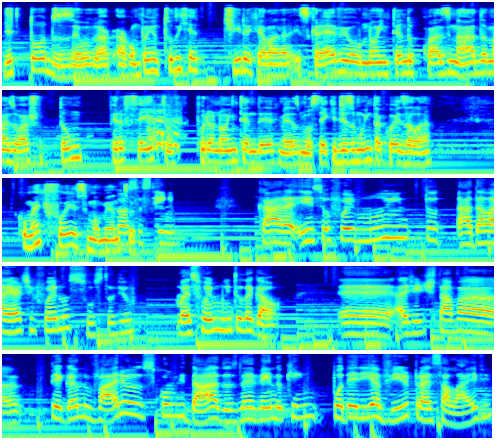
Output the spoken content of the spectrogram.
de todos. Eu acompanho tudo que é tira que ela escreve, eu não entendo quase nada, mas eu acho tão perfeito por eu não entender mesmo. Eu sei que diz muita coisa lá. Como é que foi esse momento? Nossa, sim. Cara, isso foi muito. A da Laerte foi no susto, viu? Mas foi muito legal. É, a gente tava pegando vários convidados, né? Vendo quem poderia vir pra essa live.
